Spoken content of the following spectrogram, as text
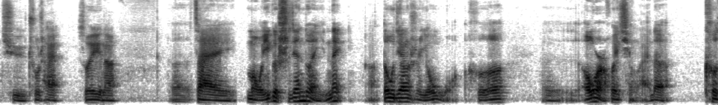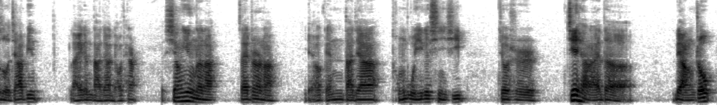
去出差，所以呢，呃，在某一个时间段以内啊，都将是由我和呃偶尔会请来的客座嘉宾来跟大家聊天。相应的呢，在这儿呢，也要跟大家同步一个信息，就是接下来的两周，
